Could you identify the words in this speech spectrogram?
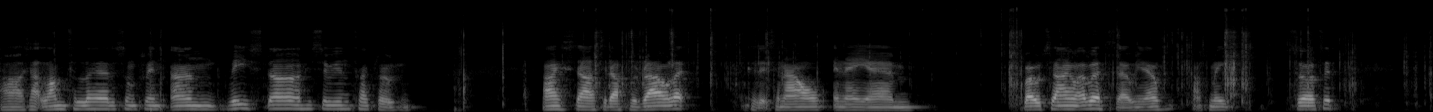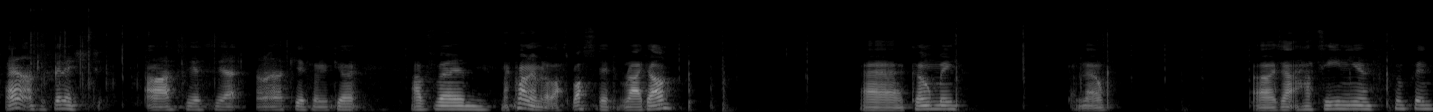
Oh, is that Lantalure or something? And V-Star Hisuian Typhlosion. I started off with Rowlet, because it's an owl in a um, bow tie or whatever. So, you know, that's me sorted. I haven't actually finished Arceus yet. On Arceus, I've, um, I can't remember the last boss I did. Rhydon. Uh, Combee. Don't know. Uh, is that Hatenna something?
